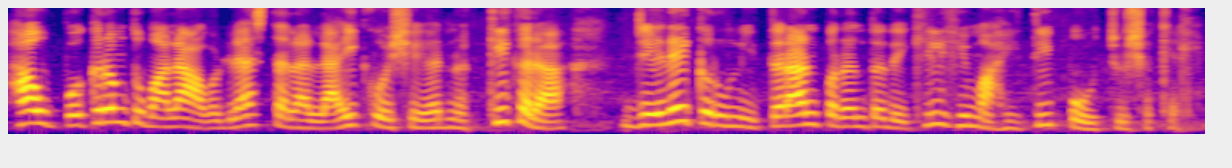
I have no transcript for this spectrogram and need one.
हा उपक्रम तुम्हाला आवडल्यास त्याला लाईक व शेअर नक्की करा. जेणेकरून इतरांपर्यंत देखील ही माहिती पोहोचू शकेल.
